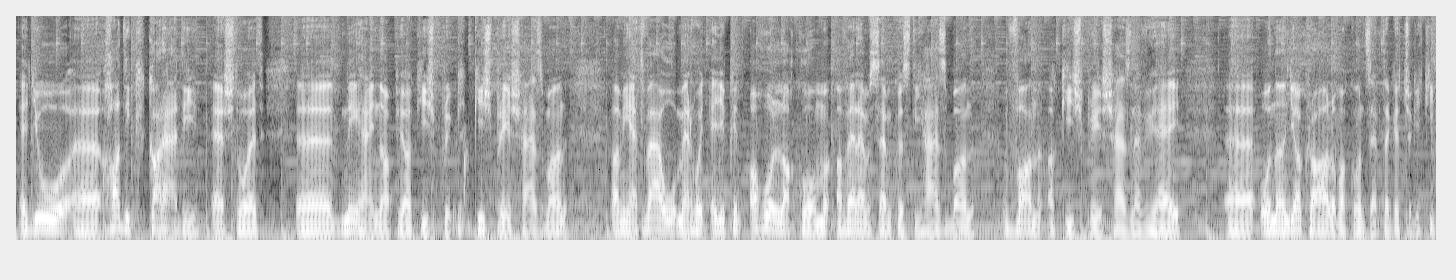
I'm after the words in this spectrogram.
Egy jó uh, hadik karádi est volt uh, néhány napja a Kispr- Kisprésházban, ami hát wow, mert hogy egyébként ahol lakom, a velem szemközti házban van a Kisprésház nevű hely, Uh, onnan gyakran hallom a koncerteket, csak így ki,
